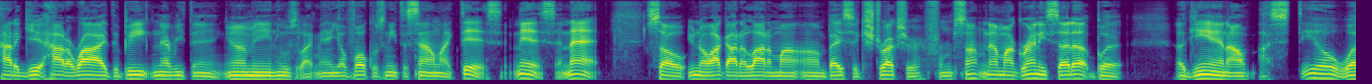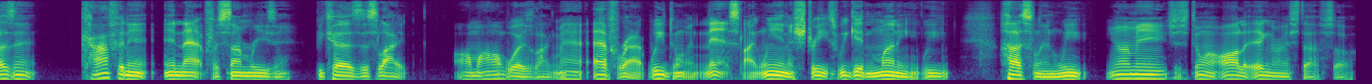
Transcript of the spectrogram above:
how to get how to ride the beat and everything. You know what I mean? He was like, "Man, your vocals need to sound like this and this and that." So, you know, I got a lot of my um, basic structure from something that my granny set up, but again, I I still wasn't confident in that for some reason because it's like all my homeboys like, man, F rap, we doing this. Like we in the streets, we getting money, we hustling, we you know what I mean? Just doing all the ignorant stuff. So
